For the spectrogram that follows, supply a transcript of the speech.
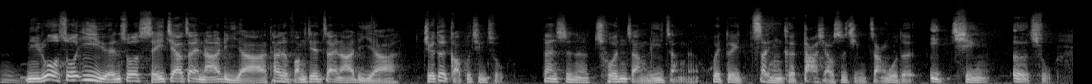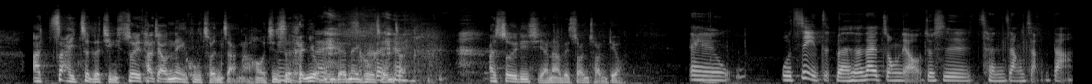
嗯，你如果说议员说谁家在哪里呀，他的房间在哪里呀，绝对搞不清楚。但是呢，村长、里长呢，会对整个大小事情掌握的一清二楚。啊，在这个情，所以他叫内裤村长，然后就是很有名的内裤村长。啊，所以你喜欢那被宣传掉？哎，我自己本身在中寮就是成长长大，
